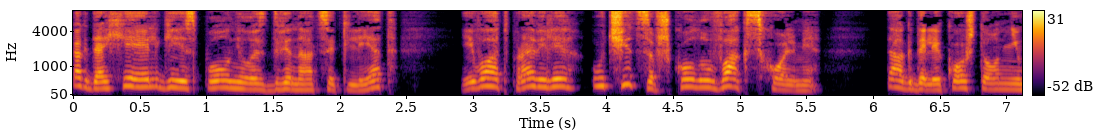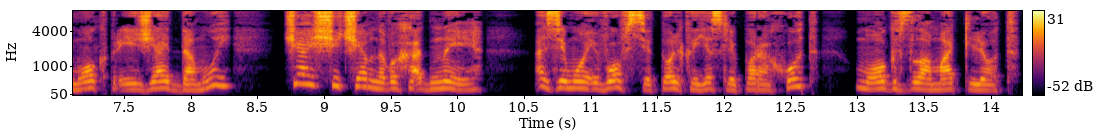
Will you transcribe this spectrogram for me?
Когда Хельге исполнилось 12 лет, его отправили учиться в школу в Аксхольме. Так далеко, что он не мог приезжать домой чаще, чем на выходные, а зимой и вовсе только если пароход мог взломать лед.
